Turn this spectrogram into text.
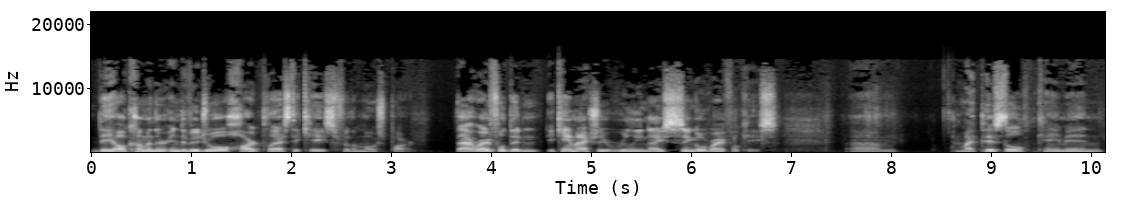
they all come in their individual hard plastic case for the most part. That rifle didn't. It came in actually a really nice single rifle case. Um, my pistol came in,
